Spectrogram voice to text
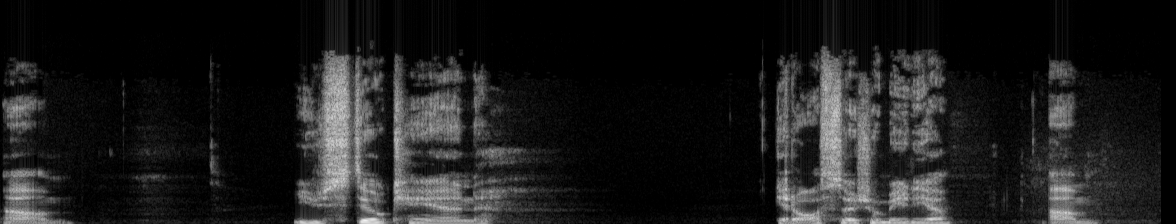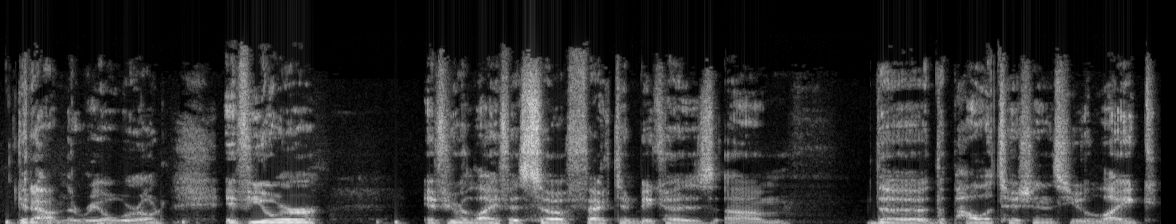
Um, you still can get off social media, um, get out in the real world. If your if your life is so affected because um, the the politicians you like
